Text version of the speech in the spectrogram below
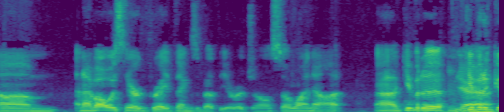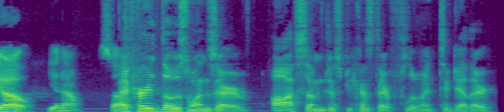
um, and I've always heard great things about the original. So why not uh, give it a give it a go? You know, so I've heard those ones are awesome just because they're fluent together.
